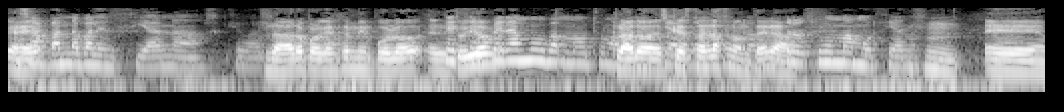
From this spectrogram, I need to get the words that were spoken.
Esas bandas valencianas, barbaridad. Claro, porque es que en mi pueblo, el Es que tuyo... mucho más Claro, es que está en la nosotros. frontera. Nosotros somos más murcianos. Eh,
